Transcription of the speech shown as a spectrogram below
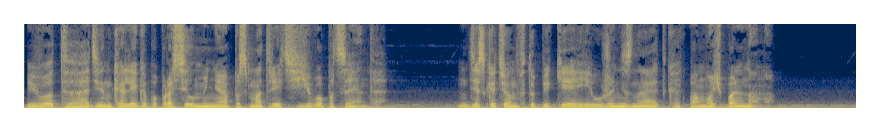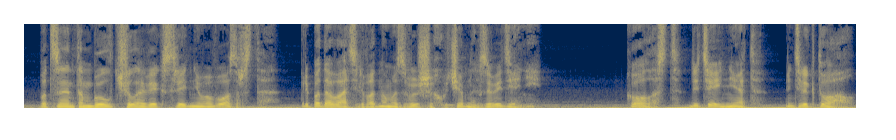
И вот один коллега попросил меня посмотреть его пациента. Дескать, он в тупике и уже не знает, как помочь больному. Пациентом был человек среднего возраста, преподаватель в одном из высших учебных заведений. Холост, детей нет, интеллектуал.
